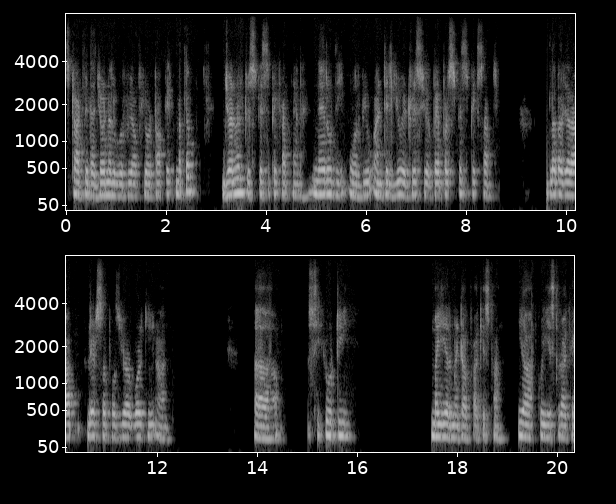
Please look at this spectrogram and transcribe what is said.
Start with a general overview of your topic. matlab general to specific aapne narrow the overview until you address your paper specific subject. matlab agar aap let's suppose you are working on uh, security measurement of Pakistan, या आप कोई इस तरह के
